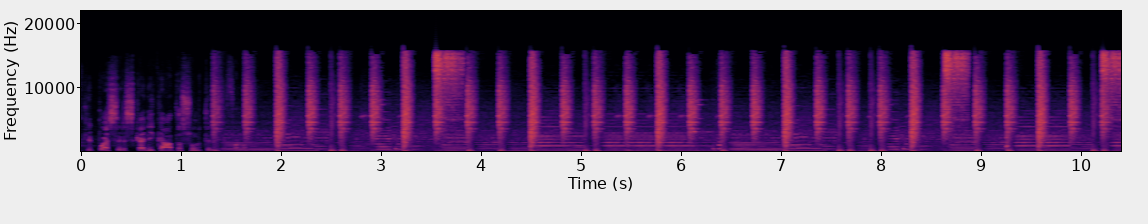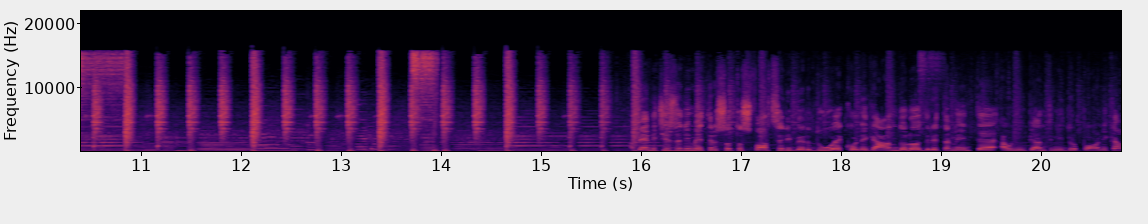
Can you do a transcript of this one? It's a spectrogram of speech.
che può essere scaricata sul telefono. Abbiamo deciso di mettere sotto sforzo River 2 collegandolo direttamente a un impianto in idroponica.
